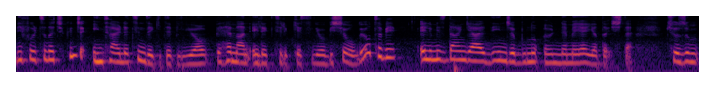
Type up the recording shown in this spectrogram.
bir fırtına çıkınca internetin de gidebiliyor. Hemen elektrik kesiliyor bir şey oluyor. Tabii elimizden geldiğince bunu önlemeye ya da işte çözüm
